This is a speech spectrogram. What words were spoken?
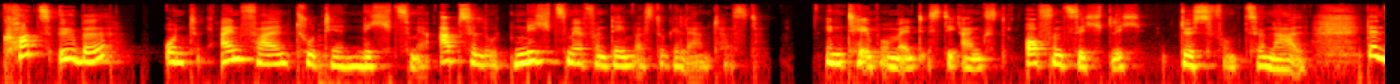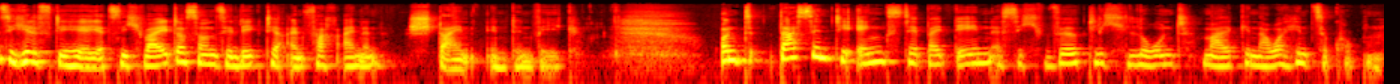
kotzübel und einfallen tut dir nichts mehr, absolut nichts mehr von dem, was du gelernt hast. In dem Moment ist die Angst offensichtlich dysfunktional. Denn sie hilft dir hier jetzt nicht weiter, sondern sie legt dir einfach einen Stein in den Weg. Und das sind die Ängste, bei denen es sich wirklich lohnt, mal genauer hinzugucken.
